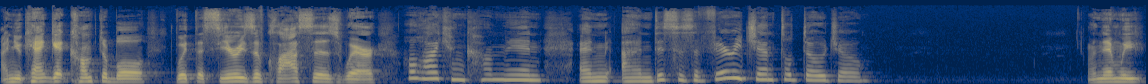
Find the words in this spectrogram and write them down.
and you can't get comfortable with the series of classes where, oh, I can come in and, and this is a very gentle dojo. And then we,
